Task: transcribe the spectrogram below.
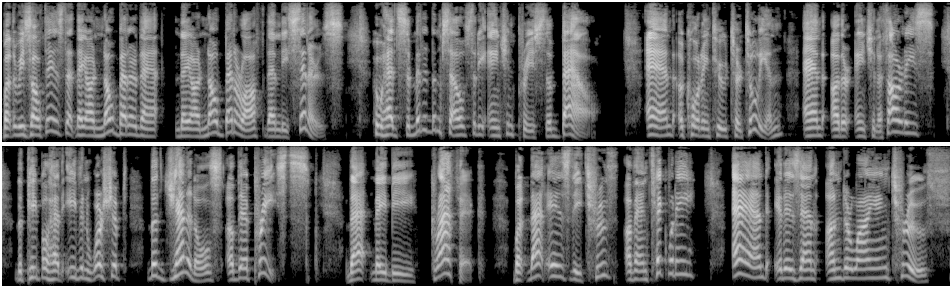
But the result is that they are no better than they are no better off than the sinners who had submitted themselves to the ancient priests of Baal. And according to Tertullian and other ancient authorities, the people had even worshipped the genitals of their priests. That may be graphic, but that is the truth of antiquity, and it is an underlying truth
